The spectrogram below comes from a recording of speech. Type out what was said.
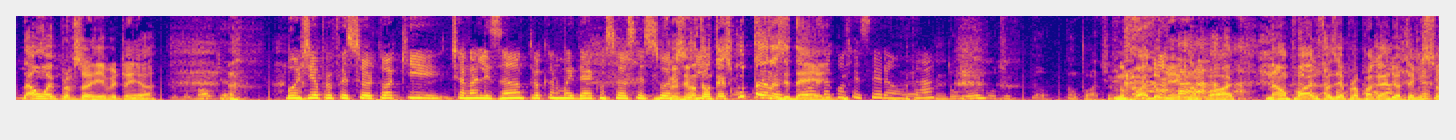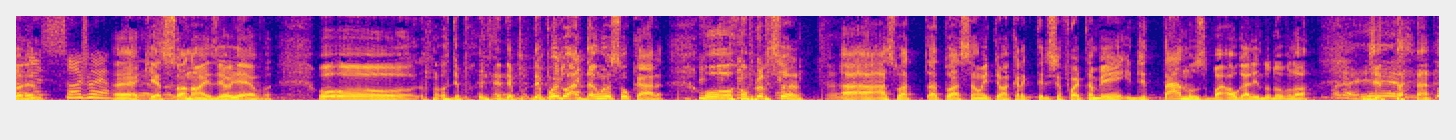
Dá um oi, pro professor Riverton aí, ó. Tudo bom, Kelly? Bom dia, professor. Estou aqui te analisando, trocando uma ideia com o seu assessor. Inclusive, aqui. estão até escutando as ideias acontecerão, tá? Domingo de... Não pode. Não pode, domingo não pode. Não pode fazer propaganda de outra É emissora. só Joel. É, aqui é só nós, eu e Eva. O- o- depois, depois- do Adão, eu sou o cara. O, o professor, a, a- sua atuação aí tem uma característica forte também de estar nos bairros. Olha o galinho do novo lá. Olha De ele, tá-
